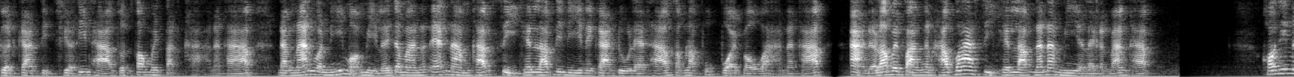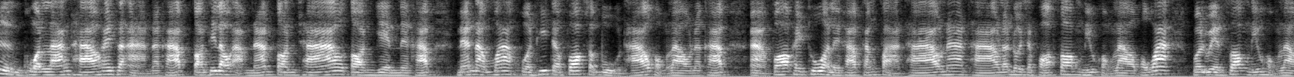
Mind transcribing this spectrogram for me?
เกิดการติดเชื้อที่เท้าจนต้องไปตัดขานะครับ ดังนั้นวันนี้หมอหมีเลยจะมาแนะนำครับ4เคล็ดลับดีๆ ในการดูแลเท้าสำหรับผู้ป่วยเบาหวานนะครับอะเดี๋ยวเราไปฟังกันครับว่า4เคล็ดลับนั้นมีอะไรกันบ้างครับ ข้อที่ 1 ควรล้างเท้าให้สะอาดนะครับตอนที่เราอาบน้ำตอนเช้าตอนเย็นนะครับแนะนำว่าควรที่จะฟอกสบู่เท้าของเรานะครับอ่าฟอกให้ทั่วเลยครับทั้งฝ่าเท้าหน้าเท้า และโดยเฉพาะซอกนิ้วของเรา เพราะว่าบริเวณซอกนิ้วของเรา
